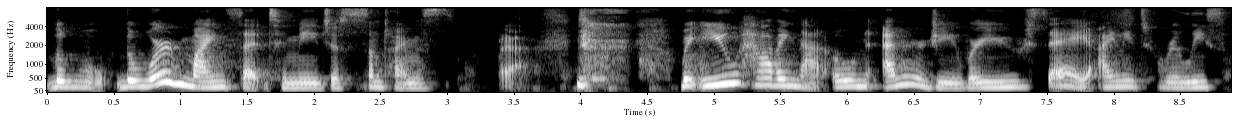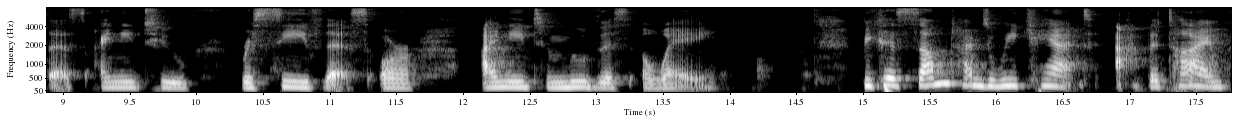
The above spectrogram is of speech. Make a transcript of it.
the the word mindset to me just sometimes eh. but you having that own energy where you say i need to release this. I need to receive this or i need to move this away. Because sometimes we can't at the time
